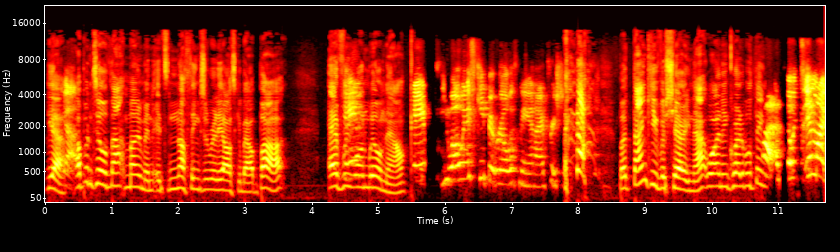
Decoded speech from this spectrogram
Yeah, yeah. up until that moment, it's nothing to really ask about. But everyone will now. James, you always keep it real with me, and I appreciate it. But thank you for sharing that. What an incredible thing. so it's in my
